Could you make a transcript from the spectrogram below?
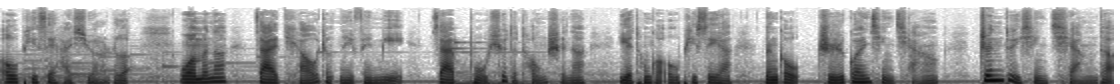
，O P C 还旭尔乐。我们呢在调整内分泌、在补血的同时呢，也通过 O P C 啊，能够直观性强、针对性强的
